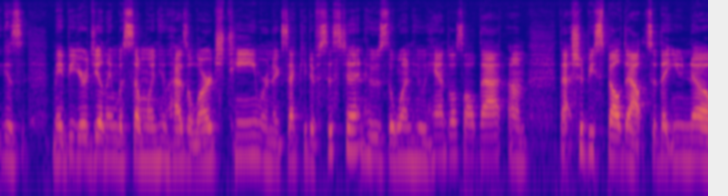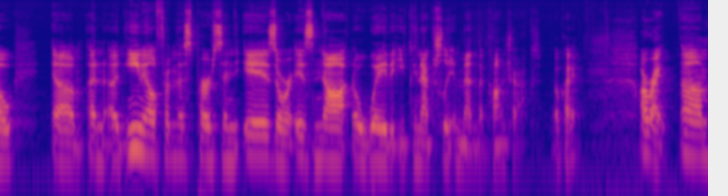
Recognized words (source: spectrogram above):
because maybe you're dealing with someone who has a large team or an executive assistant who's the one who handles all that. Um, that should be spelled out so that you know um, an, an email from this person is or is not a way that you can actually amend the contract. Okay. All right. Um,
